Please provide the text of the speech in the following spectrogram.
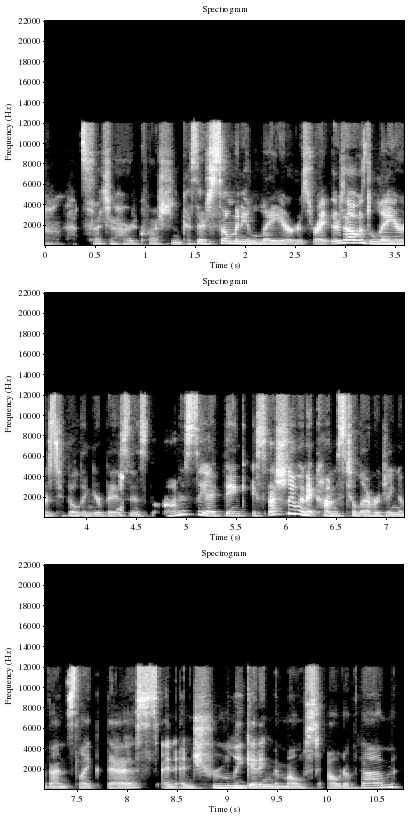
Oh, that's such a hard question because there's so many layers, right? There's always layers to building your business. But honestly, I think, especially when it comes to leveraging events like this and, and truly getting the most out of them,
